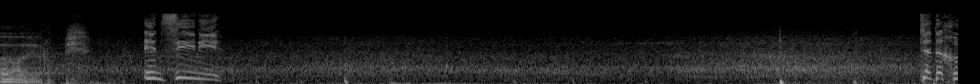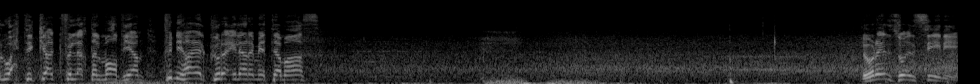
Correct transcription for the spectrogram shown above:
آه يا ربي. إنسيني. تدخل واحتكاك في اللقطة الماضية في النهاية الكرة إلى رمية تماس. لورينزو إنسيني.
